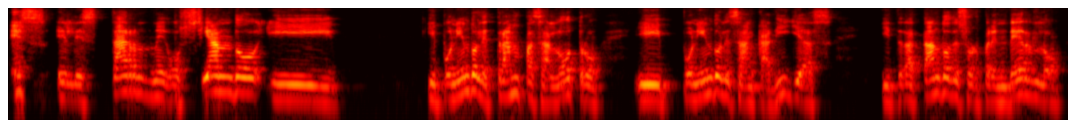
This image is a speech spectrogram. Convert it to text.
es el estar negociando y, y poniéndole trampas al otro y poniéndole zancadillas y tratando de sorprenderlo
